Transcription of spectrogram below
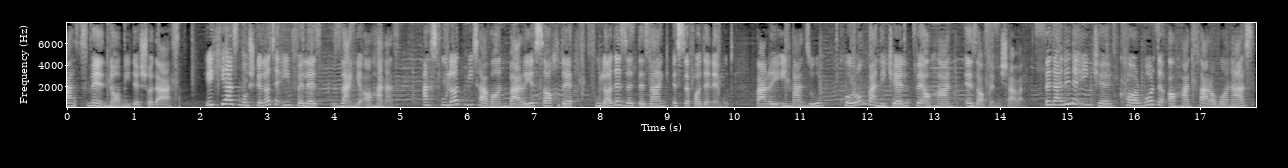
بسمه نامیده شده است. یکی از مشکلات این فلز زنگ آهن است. از فولاد می توان برای ساخت فولاد ضد زنگ استفاده نمود. برای این منظور کروم و نیکل به آهن اضافه می شود به دلیل اینکه کاربرد آهن فراوان است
